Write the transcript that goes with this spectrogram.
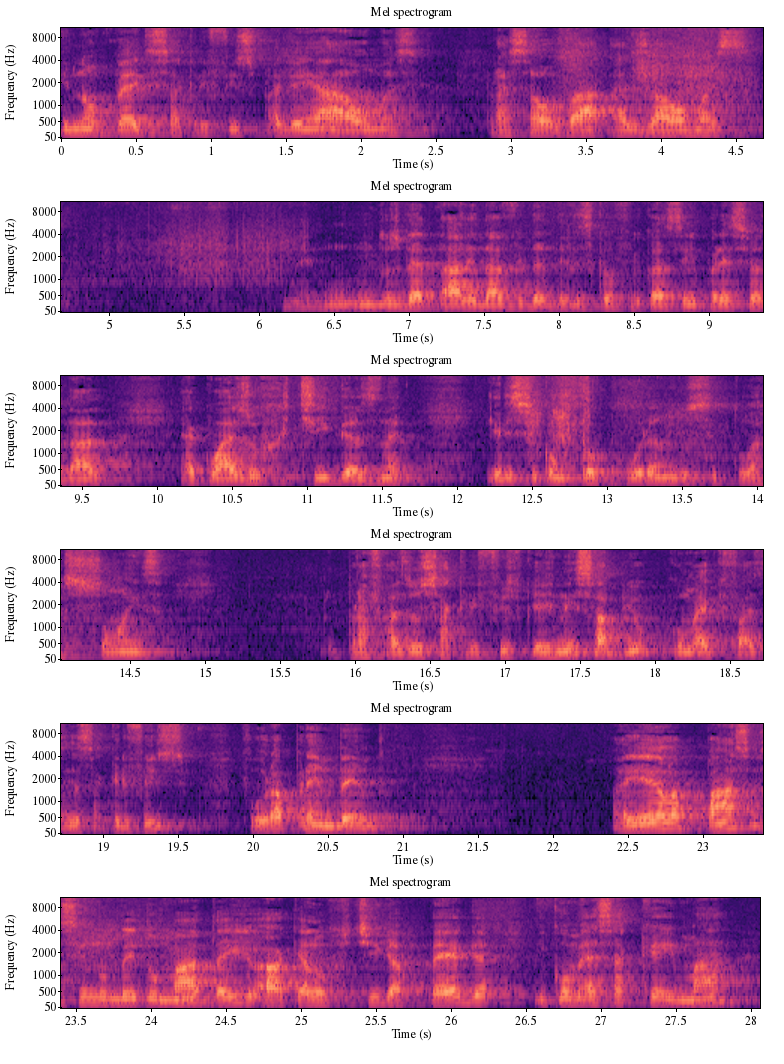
e não pede sacrifício para ganhar almas, para salvar as almas. Um dos detalhes da vida deles que eu fico assim impressionado é com as urtigas, né? Eles ficam procurando situações para fazer o sacrifício, porque eles nem sabiam como é que fazia sacrifício, foram aprendendo. Aí ela passa assim no meio do mato, aí aquela urtiga pega e começa a queimar.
